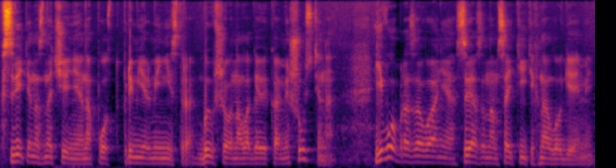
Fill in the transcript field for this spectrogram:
В свете назначения на пост премьер-министра бывшего налоговика Мишустина, его образования, связанном с IT-технологиями,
